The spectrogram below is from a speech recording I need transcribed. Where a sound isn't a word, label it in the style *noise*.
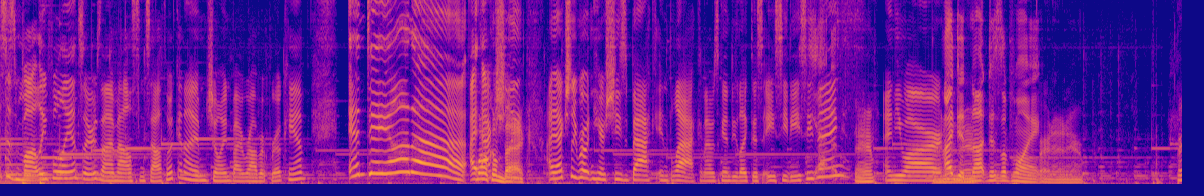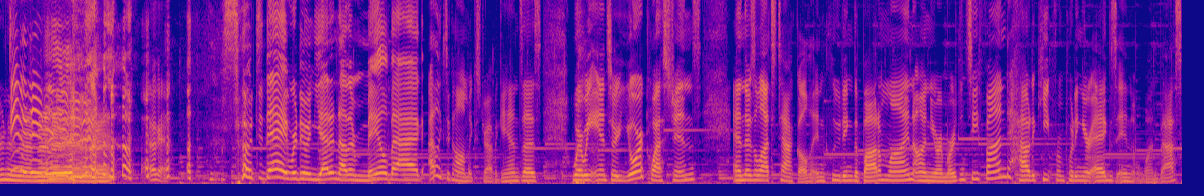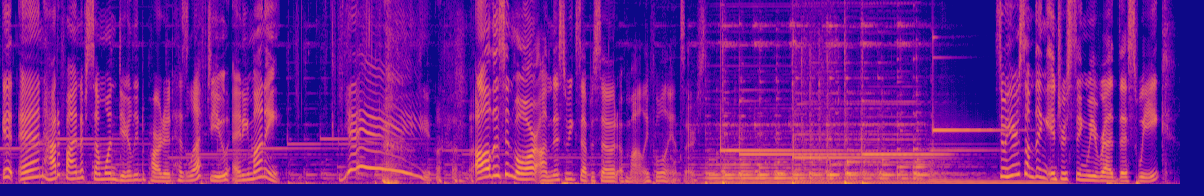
This is Motley Fool Answers. I'm Alison Southwick, and I am joined by Robert Brokamp and Diana. I Welcome actually, back. I actually wrote in here she's back in black, and I was going to do like this ACDC thing. Bam. And you are. I did not disappoint. *laughs* Okay. So today we're doing yet another mailbag. I like to call them extravaganzas, where we answer your questions. And there's a lot to tackle, including the bottom line on your emergency fund, how to keep from putting your eggs in one basket, and how to find if someone dearly departed has left you any money. Yay! *laughs* All this and more on this week's episode of Motley Fool Answers. So here's something interesting we read this week.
